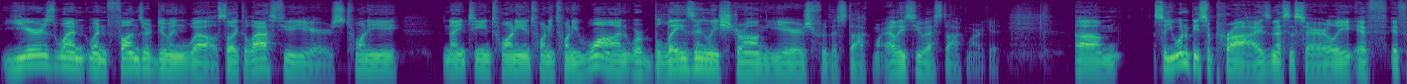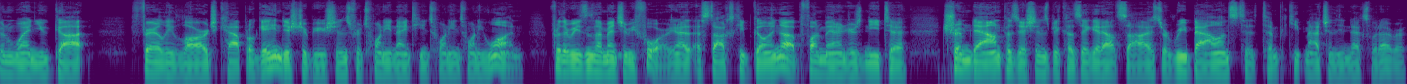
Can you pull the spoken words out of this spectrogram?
years when when funds are doing well. So like the last few years, 2019, 20 and 2021 were blazingly strong years for the stock market, at least US stock market. Um, so you wouldn't be surprised necessarily if if and when you got fairly large capital gain distributions for 2019, 20, and 21 for the reasons I mentioned before. You know, as stocks keep going up, fund managers need to trim down positions because they get outsized or rebalance to, to keep matching the index, whatever.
